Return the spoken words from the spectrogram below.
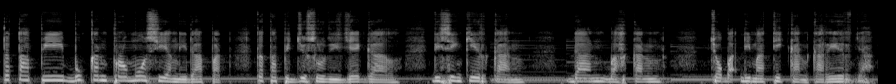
Tetapi bukan promosi yang didapat, tetapi justru dijegal, disingkirkan, dan bahkan coba dimatikan karirnya.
